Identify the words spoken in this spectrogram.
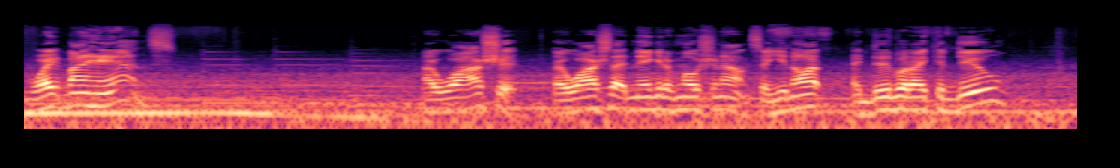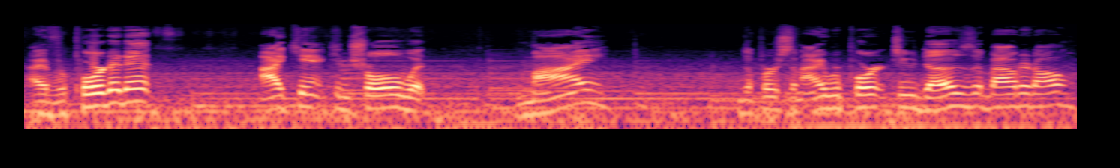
wipe my hands. I wash it. I wash that negative emotion out and say, you know what? I did what I could do. I've reported it. I can't control what my the person I report to does about it all.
